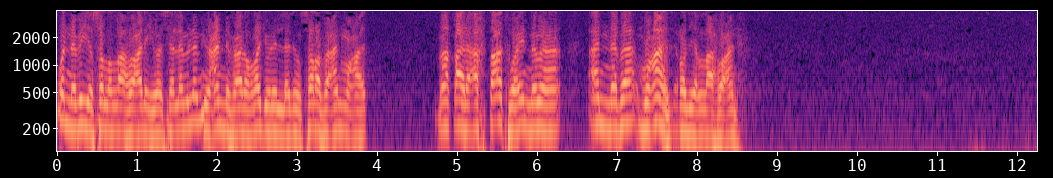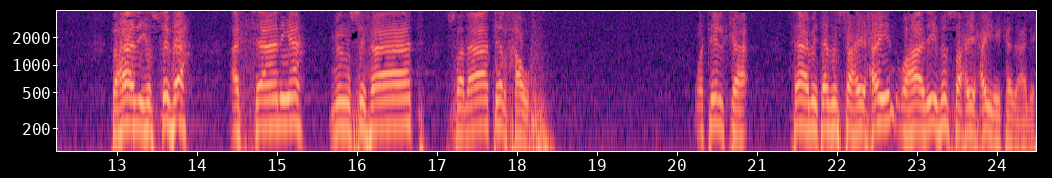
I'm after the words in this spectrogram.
والنبي صلى الله عليه وسلم لم يعنف على الرجل الذي انصرف عن معاذ. ما قال أخطأت وإنما أنب معاذ رضي الله عنه. فهذه الصفة الثانية من صفات صلاة الخوف. وتلك ثابتة في الصحيحين وهذه في الصحيحين كذلك.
